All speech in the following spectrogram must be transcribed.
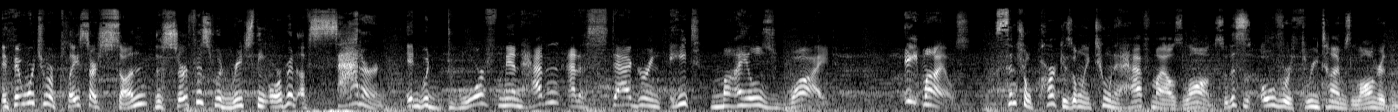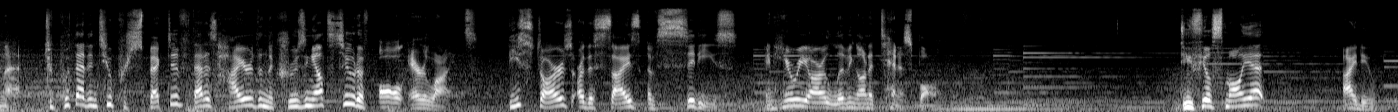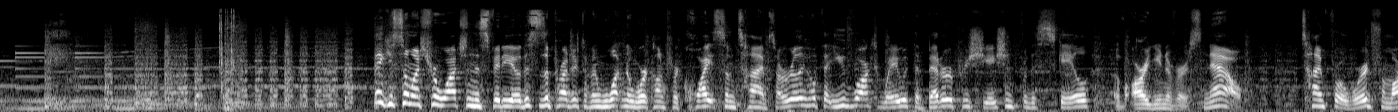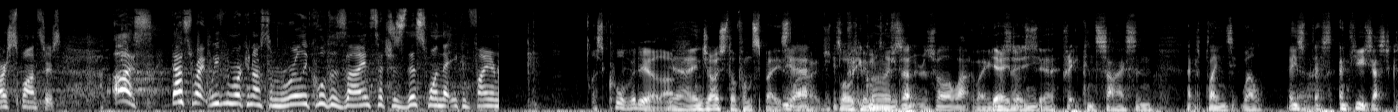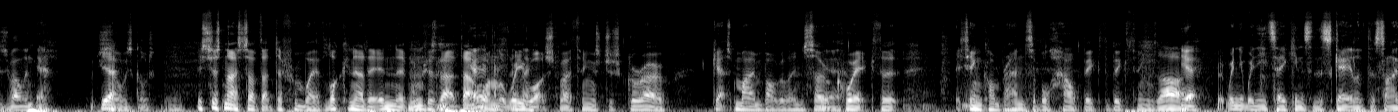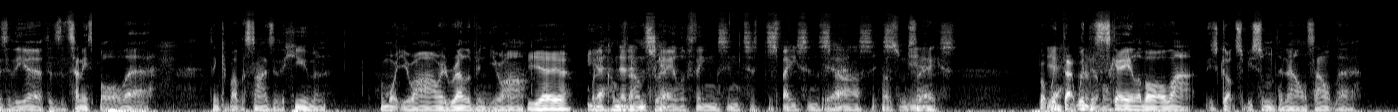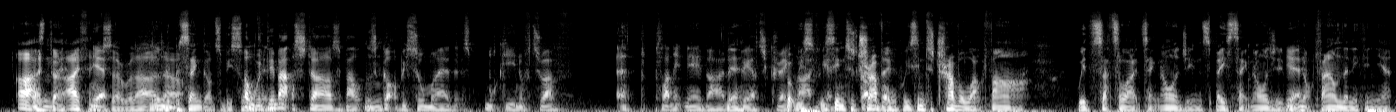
If it were to replace our sun, the surface would reach the orbit of Saturn. It would dwarf Manhattan at a staggering eight miles wide. Eight miles! Central Park is only two and a half miles long, so this is over three times longer than that. To put that into perspective, that is higher than the cruising altitude of all airlines. These stars are the size of cities, and here we are living on a tennis ball. Do you feel small yet? I do. Thank you so much for watching this video. This is a project I've been wanting to work on for quite some time, so I really hope that you've walked away with a better appreciation for the scale of our universe. Now, time for a word from our sponsors. Us! That's right, we've been working on some really cool designs, such as this one that you can find in That's a cool video, that. Yeah, I enjoy stuff on space. Yeah, like, it just it's blows pretty my good mind. presenter as well. I like the way he Yeah, does he does, He's yeah. pretty concise and explains it well. He's he's enthusiastic as well, isn't he? Which Yeah. is always good. It's just nice to have that different way of looking at it, isn't it? Because mm-hmm. that, that Yeah, one that we watched where things just grow gets mind boggling so Yeah. quick that it's incomprehensible how big the big things are. Yeah, But when you when you take into the scale of the size of the Earth as a tennis ball, there, think about the size of the human and what you are, how irrelevant you are. Yeah, yeah. When it comes down the to it. scale of things into space and Yeah, stars. It's, that's what I'm yeah, saying. it's- But Yeah, with that, with the scale of all that, there's got to be something else out there. Oh, I, th- there? I think Yeah. so, without a Hundred percent got to be something. Oh, with the amount of stars about, there's mm. got to be somewhere that's lucky enough to have a planet nearby that be able to create but we, life. we again. seem to It's gotta be. travel. We seem to travel that far with satellite technology and space technology. Yeah. We've not found anything yet.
